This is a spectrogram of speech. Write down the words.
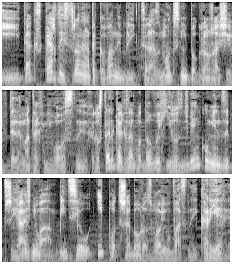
I tak z każdej strony atakowany Blik coraz mocniej pogrąża się w dylematach miłosnych, rozterkach zawodowych i rozdźwięku między przyjaźnią a ambicją i potrzebą rozwoju własnej kariery.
